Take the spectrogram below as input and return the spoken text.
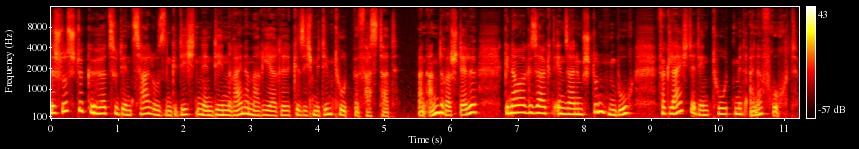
Das Schlussstück gehört zu den zahllosen Gedichten, in denen Rainer Maria Rilke sich mit dem Tod befasst hat. An anderer Stelle, genauer gesagt in seinem Stundenbuch, vergleicht er den Tod mit einer Frucht.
